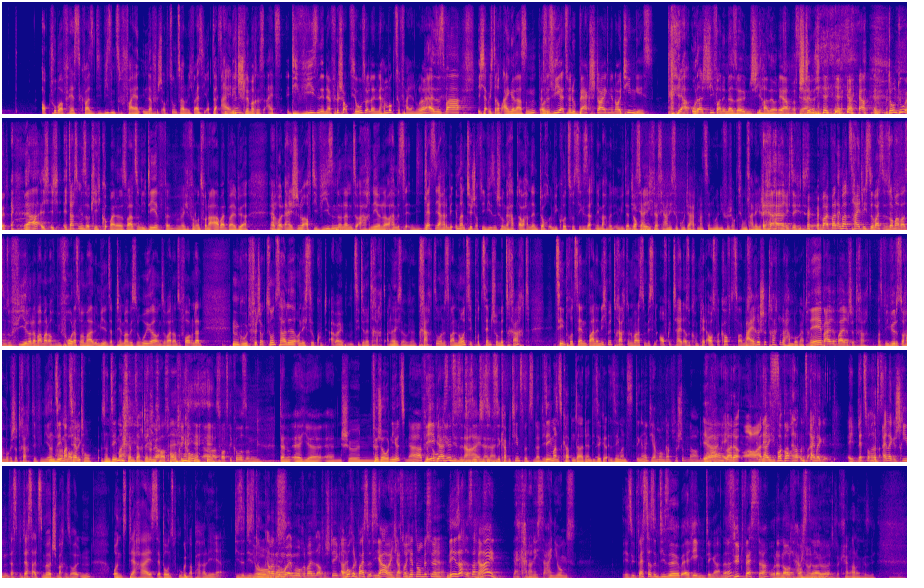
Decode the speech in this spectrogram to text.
Oktoberfest quasi die Wiesen zu feiern in der Fischauktionshalle. Und ich weiß nicht, ob der Es gibt eine. nichts Schlimmeres, als die Wiesen in der Fischauktionshalle in Hamburg zu feiern, oder? Also es war, ich habe mich darauf eingelassen. Das ist wie, als wenn du Bergsteigen in Eutin gehst. ja, oder Skifahren in der Sölden Skihalle oder Ja, sowas. stimmt. ja. Don't do it. Ja, ich, ich, ich dachte mir so, okay, ich guck mal, das war so eine Idee für welche von uns von der Arbeit, weil wir äh, wollten eigentlich schon nur auf die Wiesen und dann so, ach nee, und dann haben es, die letzten Jahre hatten wir immer einen Tisch auf den Wiesen schon gehabt, aber haben dann doch irgendwie kurzfristig gesagt, nee, machen wir irgendwie dann doch Dieses Jahr lief nicht. das Jahr nicht so gut, da hat man es dann nur in die Fischauktionshalle geschickt. Ja, ja, richtig, richtig so. War, waren immer zeitlich so, weißt du, der Sommer war so so viel und da war man auch irgendwie froh, dass man mal irgendwie im September ein bisschen ruhiger und so weiter und so fort. Und dann, nun gut, Fischauktionshalle und ich so, gut, aber man zieht ja eine Tracht an, ne? Ich so, eine Tracht so und es waren 90% schon mit Tracht. 10% waren dann nicht mit Tracht und dann war das so ein bisschen aufgeteilt, also komplett ausverkauft. Das war Bayerische Tracht oder Hamburger Tracht? Nee, bayer, bayerische Tracht. Was, wie würdest du hamburgische Tracht So definieren? ein Seemannshemd. So ein Seemannshemd, dachte ich. Schönes HSV-Trikot. Ja, HSV-Trikot, so ein. Dann äh, hier äh, einen schönen. Fischer und Nils. Na, Nee, Fischer wie und heißen Nils? diese, Nein, diese, nein, diese, nein. diese Kapitänsmützen da? Die Seemannskappen da, ne? Diese Seemannsdinger. Die haben auch einen ganz bestimmten Namen. Ja, ey, warte. Oh, da hab ich letzte Woche hat uns einer, ey, letzte Woche hat uns einer geschrieben, dass wir das als Merch machen sollten. Und der heißt, der Bones googelt mal parallel. Ja. Diese, diese dunklen. Aber Mochel weiß es auf den Steg. Aber Mochel weiß es? Ja, aber ich lasse euch jetzt noch ein bisschen. Ja. Nee, sag es, sag es. Nein! Das kann doch nicht sein, Jungs. Die Südwester sind diese äh, Regendinger, ne? Südwester. Oder Nordoster. Hab ich noch nie gehört. Also, Keine Ahnung, weiß ich nicht.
